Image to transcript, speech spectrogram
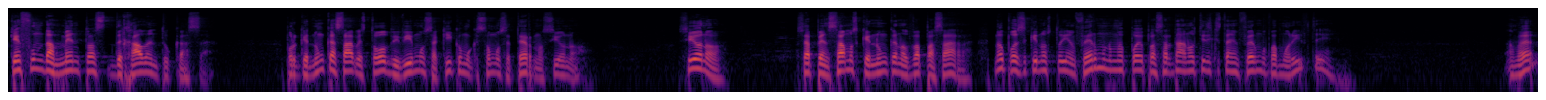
¿Qué fundamento has dejado en tu casa? Porque nunca sabes, todos vivimos aquí como que somos eternos, ¿sí o no? ¿Sí o no? O sea, pensamos que nunca nos va a pasar. No, pues es que no estoy enfermo, no me puede pasar nada, no tienes que estar enfermo para morirte. Amén.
